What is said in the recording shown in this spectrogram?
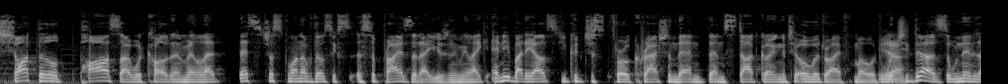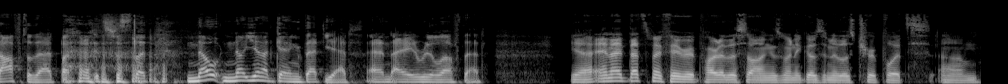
Short little pause, I would call it, and that that's just one of those ex- surprise that I usually mean. Like anybody else, you could just throw a crash and then then start going into overdrive mode, Yeah. which he does a minute after that. But it's just like no, no, you're not getting that yet, and I really love that. Yeah, and I, that's my favorite part of the song is when it goes into those triplets. Um,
